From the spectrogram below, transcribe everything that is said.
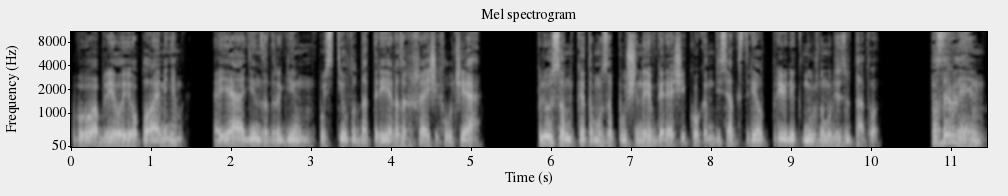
Ву облил ее пламенем, а я один за другим пустил туда три разрушающих луча. Плюсом к этому запущенные в горящий кокон десяток стрел привели к нужному результату. Поздравляем!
